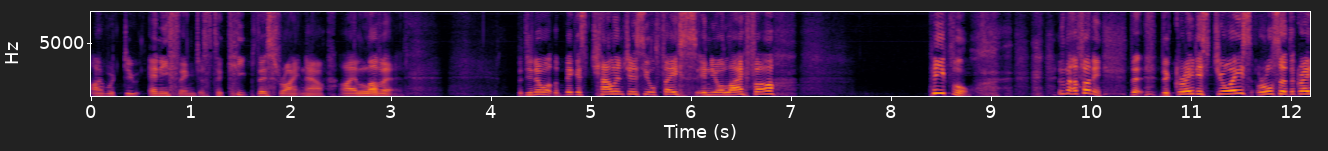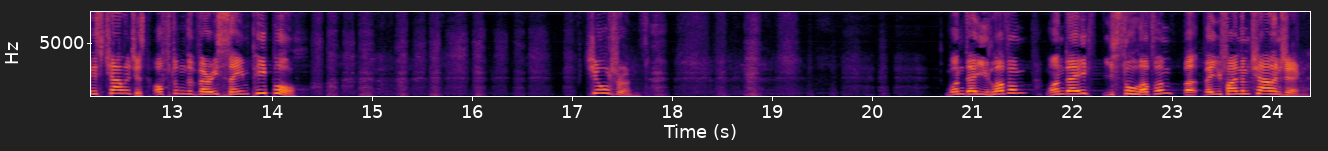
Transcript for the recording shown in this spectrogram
I would do anything just to keep this right now. I love it. But do you know what the biggest challenges you'll face in your life are? People. Isn't that funny? The, the greatest joys are also the greatest challenges, often the very same people. Children. One day you love them, one day you still love them, but then you find them challenging.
